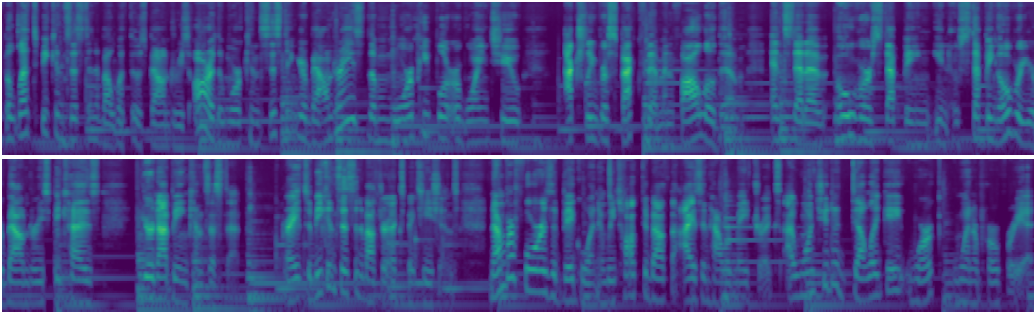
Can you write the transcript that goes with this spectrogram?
but let's be consistent about what those boundaries are. The more consistent your boundaries, the more people are going to actually respect them and follow them instead of overstepping, you know, stepping over your boundaries because you're not being consistent right? So be consistent about your expectations. Number four is a big one, and we talked about the Eisenhower matrix. I want you to delegate work when appropriate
